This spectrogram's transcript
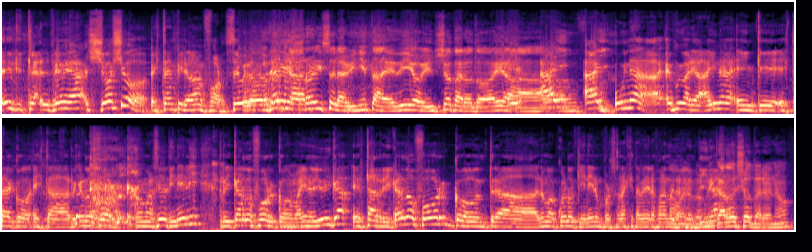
Eh, claro, el primer era Jojo está inspirado en Ford, seguro. Pero nadie agarró y hizo la viñeta de Dio y Jotaro todavía. Eh, hay, hay una, es muy variada. Hay una en que está con está Ricardo Ford con Marcelo Tinelli, Ricardo Ford con Mariano Yudica, está Ricardo Ford contra no me acuerdo quién era un personaje también de la Ah, farándula bueno, pero argentina. Ricardo Jotaro, ¿no?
